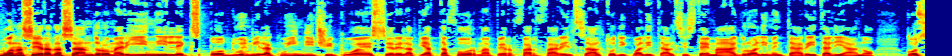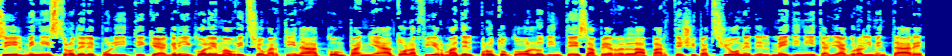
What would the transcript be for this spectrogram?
Buonasera da Sandro Marini. L'Expo 2015 può essere la piattaforma per far fare il salto di qualità al sistema agroalimentare italiano. Così il ministro delle politiche agricole Maurizio Martina ha accompagnato la firma del protocollo d'intesa per la partecipazione del Made in Italy agroalimentare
